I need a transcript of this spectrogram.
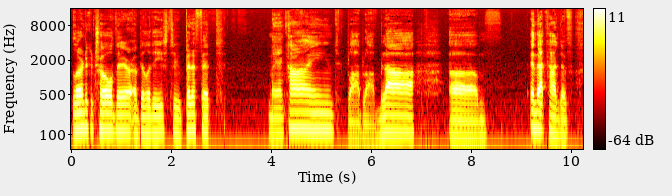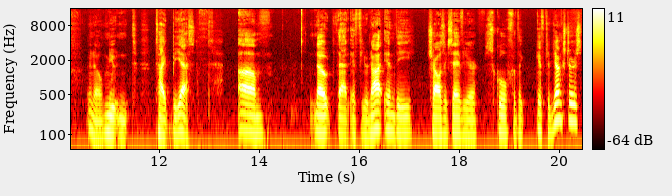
learn to control their abilities to benefit mankind, blah, blah, blah. Um, and that kind of, you know, mutant type BS. Um, note that if you're not in the Charles Xavier School for the Gifted Youngsters,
